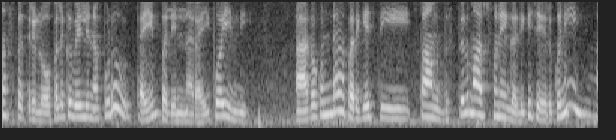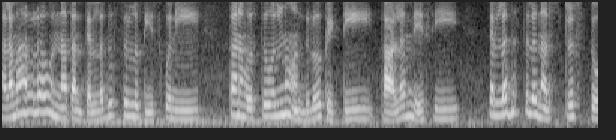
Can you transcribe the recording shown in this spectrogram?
ఆసుపత్రి లోపలికి వెళ్ళినప్పుడు టైం పదిన్నర అయిపోయింది. ఆగకుండా పరిగెత్తి తాము దుస్తులు మార్చుకునే గదికి చేరుకుని అలమారలో ఉన్న తన తెల్ల దుస్తులను తీసుకొని తన వస్తువులను అందులో పెట్టి తాళం వేసి తెల్ల దుస్తుల నర్స్ డ్రెస్తో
